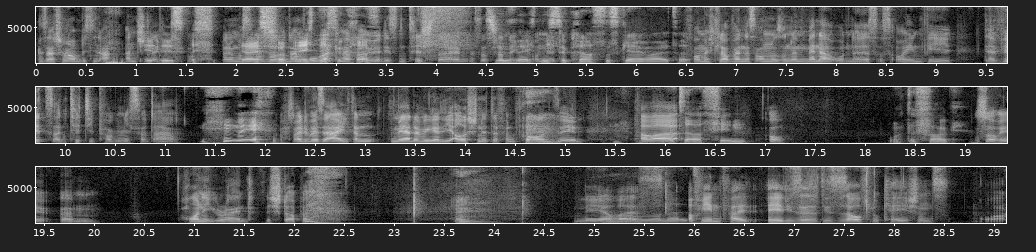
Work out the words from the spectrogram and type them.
Das ist halt schon auch ein bisschen an anstrengend. Ist- ist- Weil du musst ja, dann ist so mit deinem so Oberkörper krass. über diesen Tisch sein. Das ist Das schon ist irgendwie echt nicht so krass, das Game, Alter. Vor allem, ich glaube, wenn das auch nur so eine Männerrunde ist, ist auch irgendwie der Witz an Titty Pong nicht so da. nee. Weil du willst ja eigentlich dann mehr oder weniger die Ausschnitte von Frauen sehen. Aber, Alter, Finn. oh, What the fuck? sorry, ähm, Horny Grind, ich stoppe. nee, aber Oh, es, Mann, auf jeden Fall, ey, diese, diese Sauf-Locations, boah.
